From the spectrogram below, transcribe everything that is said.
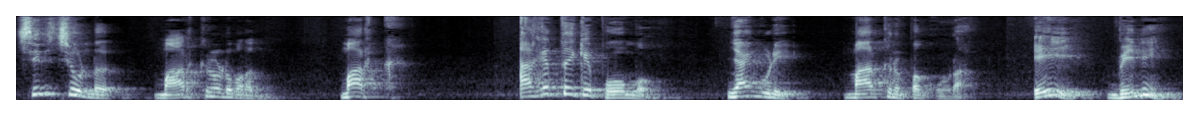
ചിരിച്ചുകൊണ്ട് മാർക്കിനോട് പറഞ്ഞു മാർക്ക്. അകത്തേക്ക് പോകുമ്പോൾ ഞാൻ കൂടി മാർക്കിനൊപ്പം കൂടാം. ഏയ് വിനി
